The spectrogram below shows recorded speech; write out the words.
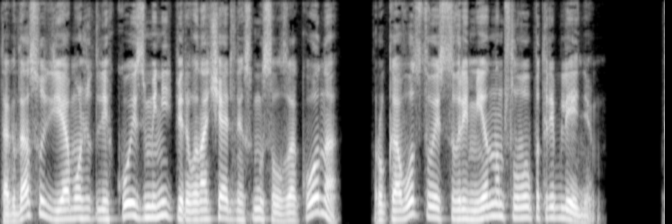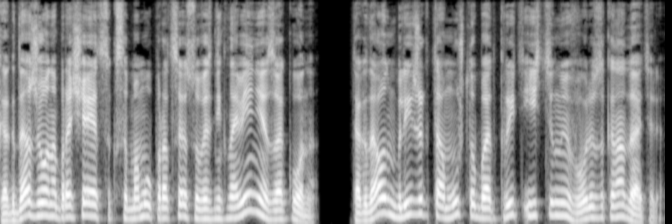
Тогда судья может легко изменить первоначальный смысл закона, руководствуясь современным словоупотреблением. Когда же он обращается к самому процессу возникновения закона, тогда он ближе к тому, чтобы открыть истинную волю законодателя.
